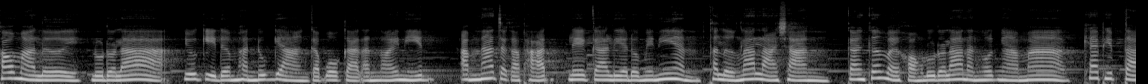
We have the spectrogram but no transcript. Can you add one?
ข้ามาเลยลูโดล่ายูกิเดิมพันทุกอย่างกับโอกาสอันน้อยนิด อำนาจจักรพรรดิเลกาเลียโดเมเนียนเถลิงราชราชัน การเคลื่อนไหวของลูโดล่านั้นงดงามมาก แค่พริบตา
